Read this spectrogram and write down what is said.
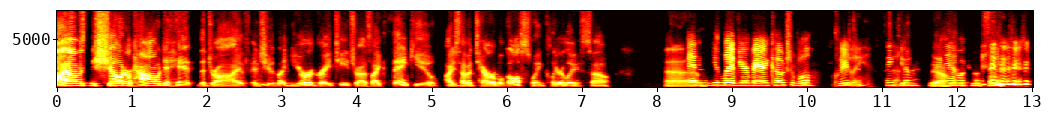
I obviously showed her how to hit the drive, and she was like, "You're a great teacher." I was like, "Thank you." I just have a terrible golf swing, clearly. So, um, and you live, you're very coachable, clearly. Thank So- you. yeah. Thank you. What can I say?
